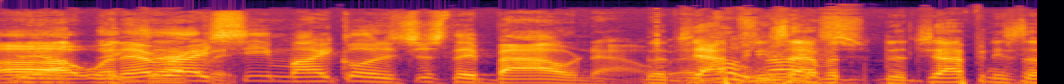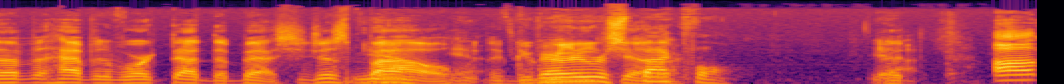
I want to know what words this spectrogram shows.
Uh, Yeah, whenever I see Michael, it's just they bow now. The Japanese nice. haven't the Japanese haven't, haven't worked out the best. You just bow. Yeah. and greet Very each other. respectful. Yeah. Um, all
